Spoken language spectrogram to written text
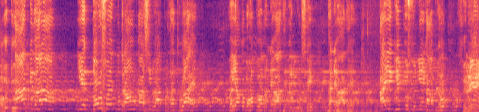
से। आपके द्वारा ये 201 मुद्राओं का आशीर्वाद प्रदत्त हुआ है। भैया को बहुत बहुत धन्यवाद है मेरी ओर से। धन्यवाद है। आइए गीत को सुनिएगा आप लोग। सुनिए।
